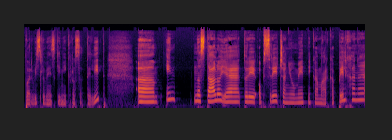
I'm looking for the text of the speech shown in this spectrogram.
prvi slovenski mikrosatelit. Uh, in nastalo je torej ob srečanju umetnika Marka Pelhane,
